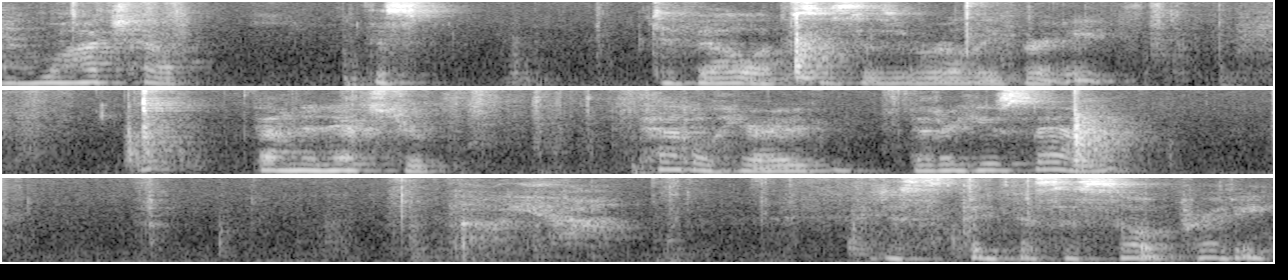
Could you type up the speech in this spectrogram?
And watch how this develops. This is really pretty. Found an extra petal here. I better use that. Oh yeah. I just think this is so pretty.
